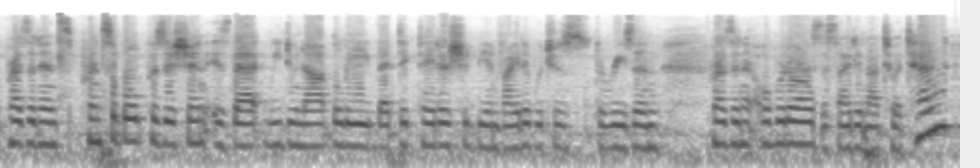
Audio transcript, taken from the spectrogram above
The president's principal position is that we do not believe that dictators should be invited, which is the reason President Obrador has decided not to attend.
